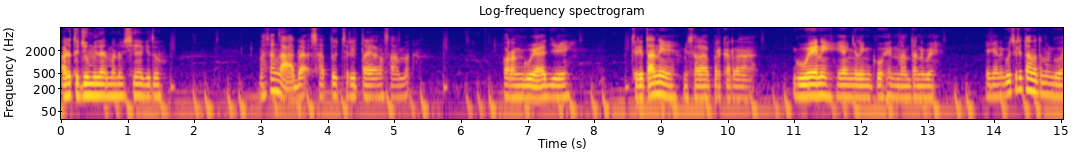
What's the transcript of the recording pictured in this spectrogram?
ada 7 miliar manusia gitu. Masa nggak ada satu cerita yang sama? Orang gue aja. Cerita nih misalnya perkara gue nih yang nyelingkuhin mantan gue. Ya kan? Gue cerita sama teman gue.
